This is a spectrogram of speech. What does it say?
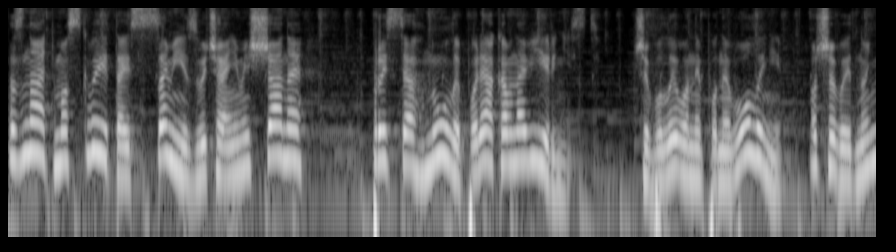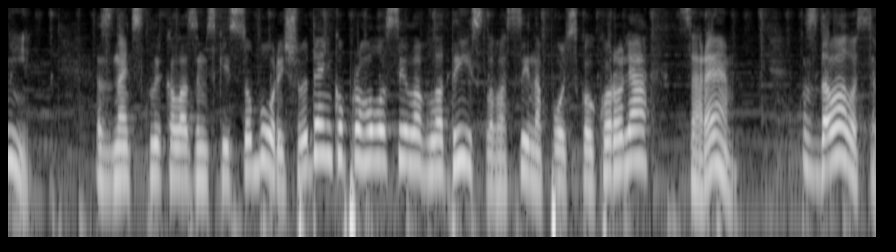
Знать Москви та й самі звичайні міщани присягнули полякам на вірність. Чи були вони поневолені? Очевидно, ні. Знать скликала Земський собор і швиденько проголосила Владислава, сина польського короля, царем. Здавалося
